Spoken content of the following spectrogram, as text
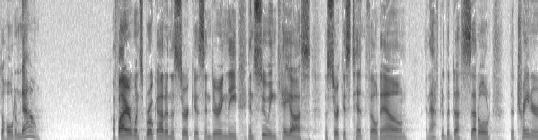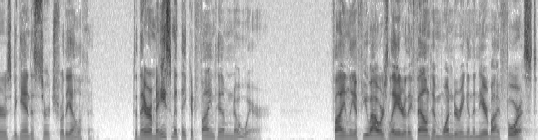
to hold him down? A fire once broke out in the circus, and during the ensuing chaos, the circus tent fell down. And after the dust settled, the trainers began to search for the elephant. To their amazement, they could find him nowhere. Finally, a few hours later, they found him wandering in the nearby forest.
